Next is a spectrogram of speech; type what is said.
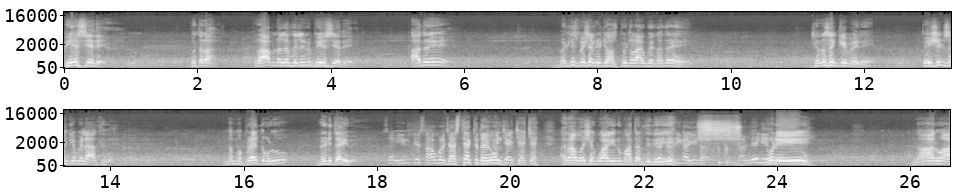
ಪಿ ಎಸ್ ಸಿ ಇದೆ ಗೊತ್ತಲ್ಲ? ರಾಮನಗರದಲ್ಲಿನೂ ಪಿ ಎಸ್ ಸಿ ಇದೆ ಆದರೆ ಮಲ್ಟಿ ಸ್ಪೆಷಾಲಿಟಿ ಹಾಸ್ಪಿಟಲ್ ಆಗಬೇಕಾದ್ರೆ ಜನಸಂಖ್ಯೆ ಮೇಲೆ ಪೇಷಂಟ್ ಸಂಖ್ಯೆ ಮೇಲೆ ಆಗ್ತಿದೆ. ನಮ್ಮ ಪ್ರಯತ್ನಗಳು ನಡೀತಾ ಇವೆ. ಸರ್ ಈ ರೀತಿಯ ಸಾವುಗಳು ಜಾಸ್ತಿ ಆಗ್ತಿದ್ದಾವೆ? ಒಂದು ಛೆ, ಛೆ, ಛೆ. ಅನಾವಶ್ಯಕವಾಗಿ ನೀವು ಮಾತಾಡ್ತಿದ್ದೀರಿ. ನೋಡಿ. ನಾನು ಆ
